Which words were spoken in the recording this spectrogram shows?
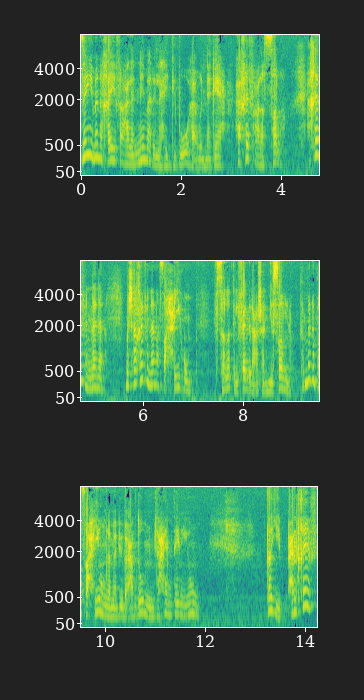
زي ما أنا خايفة على النمر اللي هيجيبوها والنجاح. هخاف على الصلاة. هخاف إن أنا مش هخاف إن أنا أصحيهم في صلاة الفجر عشان يصلوا. طب ما أنا بصحيهم لما بيبقى عندهم امتحان تاني يوم. طيب هنخاف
